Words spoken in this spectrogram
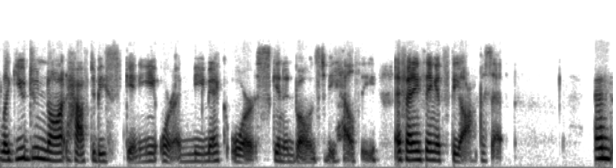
like you do not have to be skinny or anemic or skin and bones to be healthy if anything it's the opposite And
